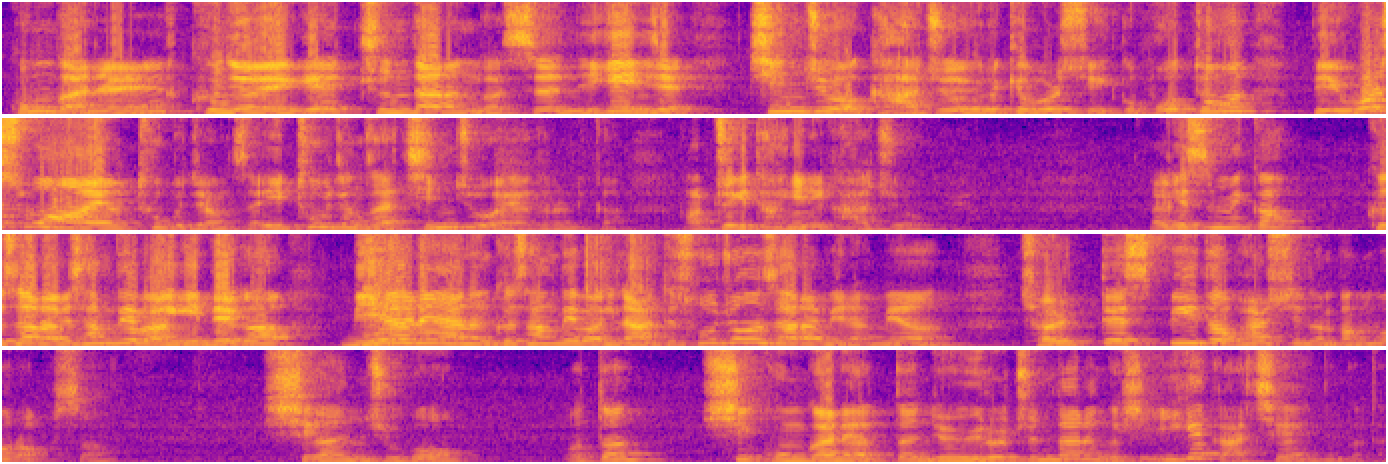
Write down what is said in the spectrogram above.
공간을 그녀에게 준다는 것은 이게 이제 진주어, 가주어 이렇게 볼 수 있고 보통은 be worthwhile to 부정사 이 to 부정사 진주어야 그러니까 앞쪽이 당연히 가주어고요. 알겠습니까? 그 사람이 상대방이 내가 미안해하는 그 상대방이 나한테 소중한 사람이라면 절대 스피드업 할 수 있는 방법은 없어. 시간 주고 어떤 시 공간에 어떤 여유를 준다는 것이 이게 가치가 있는 거다.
